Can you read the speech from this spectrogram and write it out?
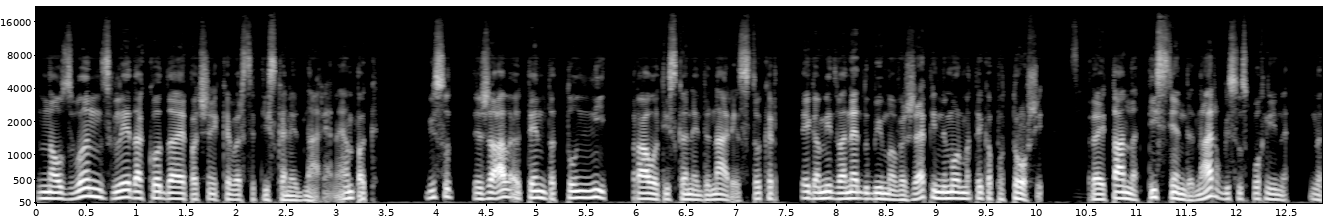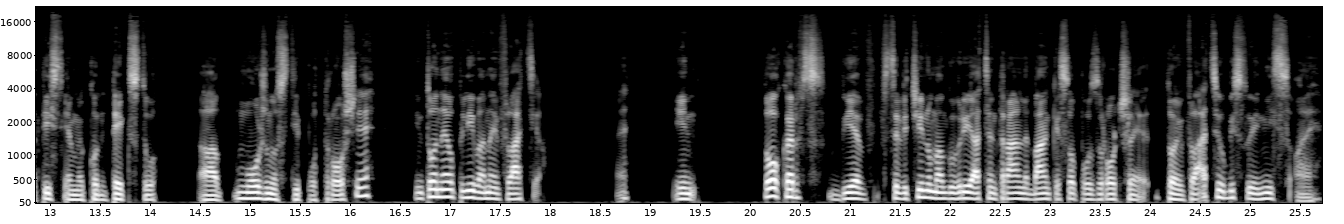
na vzven zgleda, kot da je pač neke vrste tiskanje denarja. Ne. Ampak v bistvu težava je v tem, da to ni pravo tiskanje denarja, zato ker tega mi dva ne dobimo v žep in ne moramo tega potrošiti. Pravi, ta natisnjen denar v bistvu sploh ni na- natisnjen v kontekstu a, možnosti potrošnje in to ne vpliva na inflacijo. Ne. In to, kar je, se večinoma govori, da centralne banke so povzročile to inflacijo, v bistvu je niso. Ne.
